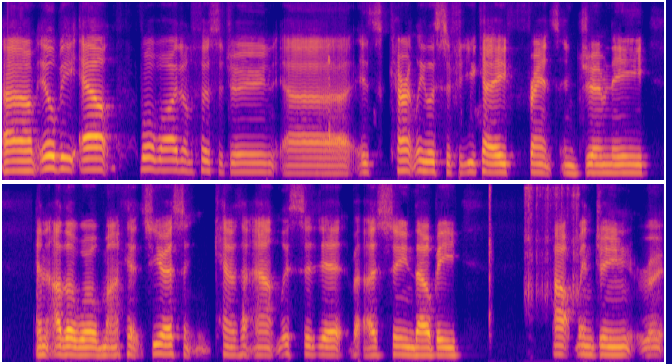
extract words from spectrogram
Um, it'll be out worldwide on the 1st of June. Uh, it's currently listed for UK, France, and Germany and other world markets. US and Canada aren't listed yet, but I assume they'll be up when June ro-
